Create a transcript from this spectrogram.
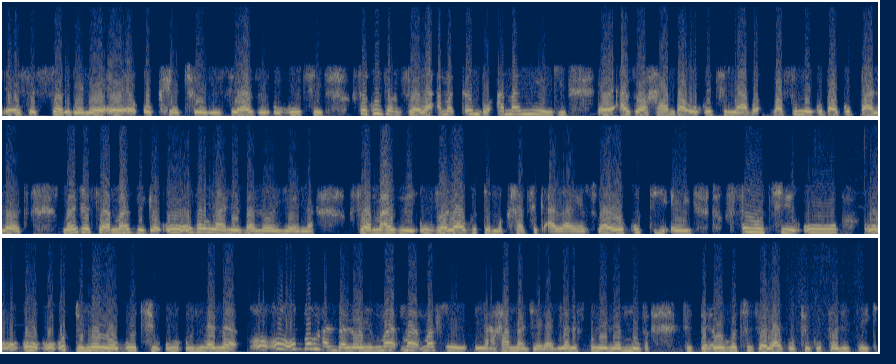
um sesisondele um okhethweni siyazi ukuthi sekuzovela amaqembu amaningi um azohamba ukuthi nabo bafune ukuba ku-ballot manje siyamazi-ke u- ubongane balo yena siyamazi uvela ku-democratic alliance waye ku-d a futhi u- u- u- udume ngokuthi u- uyena u- u- ubongani baloyi masingahamba nje kancane sibukele emuva sibheke ukuthi uvela kuphi kupolitiki.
